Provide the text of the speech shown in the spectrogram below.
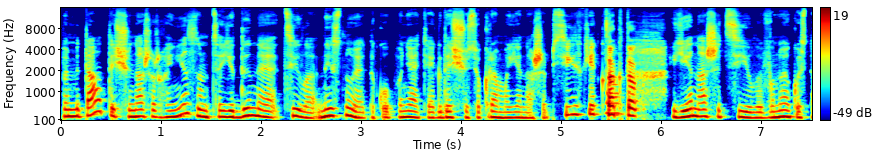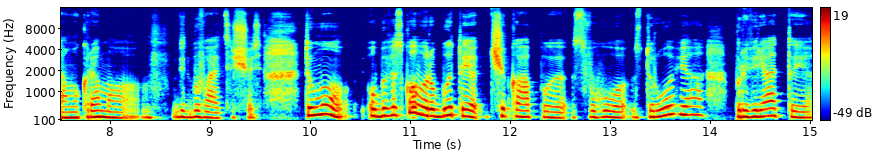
пам'ятати, що наш організм це єдине ціле. Не існує такого поняття, як десь щось окремо є наша психіка, так, так. є наше ціле, воно якось там окремо відбувається щось. Тому обов'язково робити чекапи свого здоров'я, перевіряти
